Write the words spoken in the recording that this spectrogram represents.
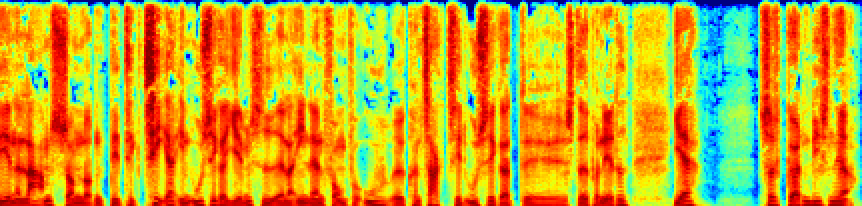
Det er en alarm, som når den detekterer en usikker hjemmeside, eller en eller anden form for u- øh, kontakt til et usikkert øh, sted på nettet, ja, så gør den lige sådan her.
